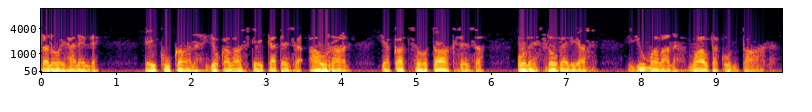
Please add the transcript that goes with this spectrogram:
sanoi hänelle, ei kukaan, joka laskee kätensä auraan ja katsoo taaksensa, ole sovelias Jumalan valtakuntaan.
